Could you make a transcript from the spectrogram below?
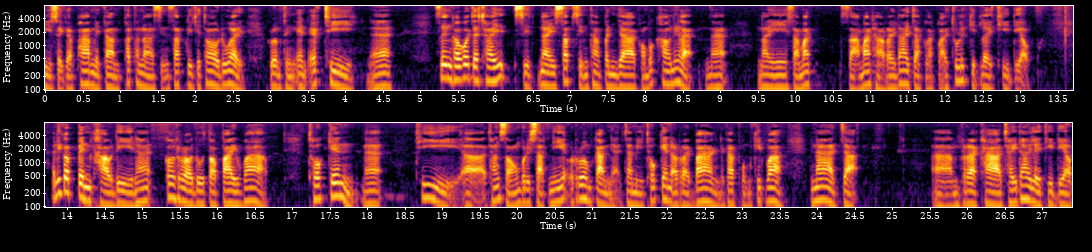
มีศักยภาพในการพัฒนาสินทรัพย์ดิจิทัลด้วย รวมถึง NFT นะซึ่งเขาก็จะใช้สิทธิ์ในทรัพย์สินทางปัญญาของพวกเขานี่แหละนะในสามารถสามารถหารายได้จากหลากหลายธุรกิจเลยทีเดียว อันนี้ก็เป็นข่าวดีนะก็รอดูต่อไปว่าโทเค็นนะที่ทั้งสองบริษัทนี้ร่วมกันเนี่ยจะมีโทเค็นอะไรบ้างนะครับ ผมคิดว่าน่าจะ ราคาใช้ได้เลยทีเดียว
